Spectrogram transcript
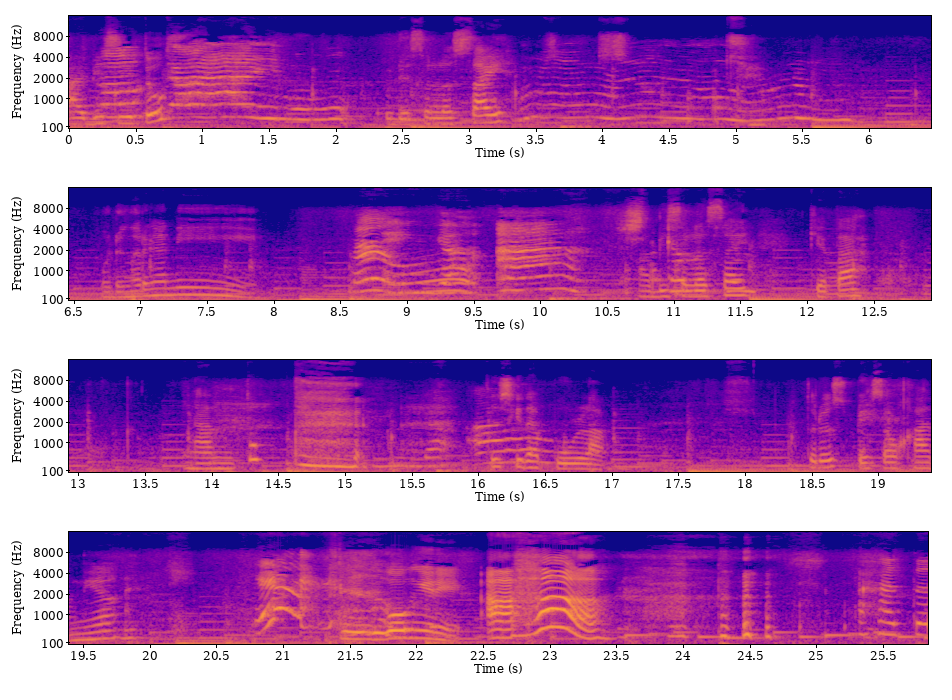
Habis itu udah selesai. Mau denger gak nih? Habis selesai kita ngantuk. Terus kita pulang. Terus besokannya punggung ini. Aha! Ada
